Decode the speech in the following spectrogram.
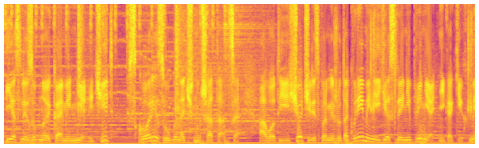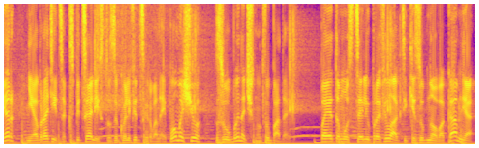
Если зубной камень не лечить, вскоре зубы начнут шататься. А вот еще через промежуток времени, если не принять никаких мер, не обратиться к специалисту за квалифицированной помощью, зубы начнут выпадать. Поэтому с целью профилактики зубного камня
